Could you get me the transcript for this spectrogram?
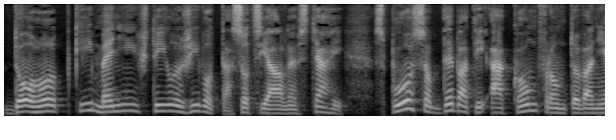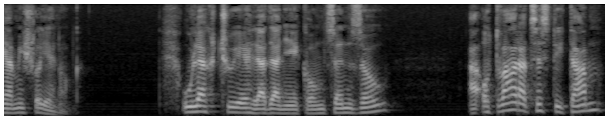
do hĺbky mení štýl života, sociálne vzťahy, spôsob debaty a konfrontovania myšlienok. Uľahčuje hľadanie koncenzov a otvára cesty tam,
